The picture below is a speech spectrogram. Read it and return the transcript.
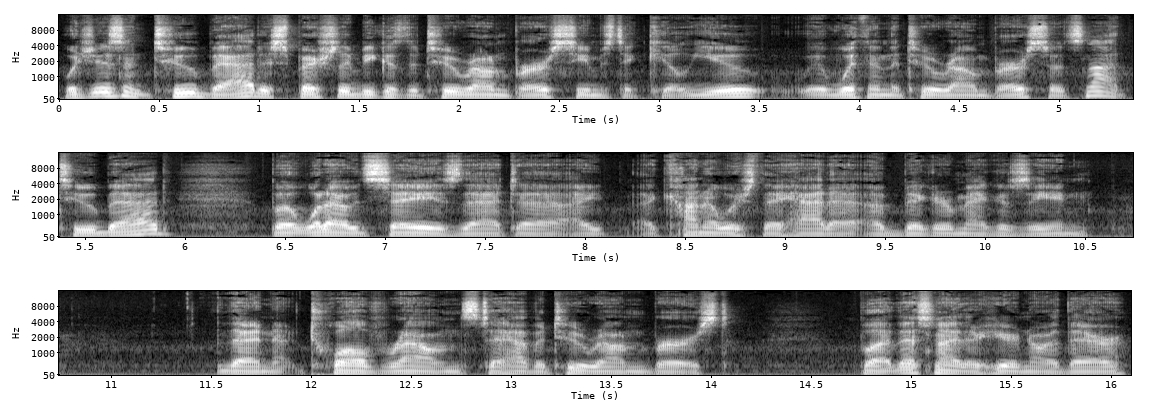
which isn't too bad especially because the two round burst seems to kill you within the two round burst so it's not too bad. But what i would say is that uh, i, I kind of wish they had a, a bigger magazine than 12 rounds to have a two round burst but that's neither here nor there.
